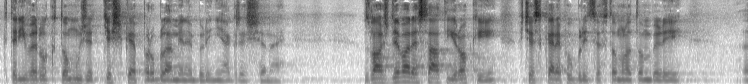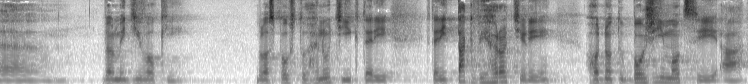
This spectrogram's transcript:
který vedl k tomu, že těžké problémy nebyly nijak řešené. Zvlášť 90. roky v České republice v tomhle byly eh, velmi divoký. Bylo spoustu hnutí, který, který tak vyhrotili hodnotu boží moci a,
